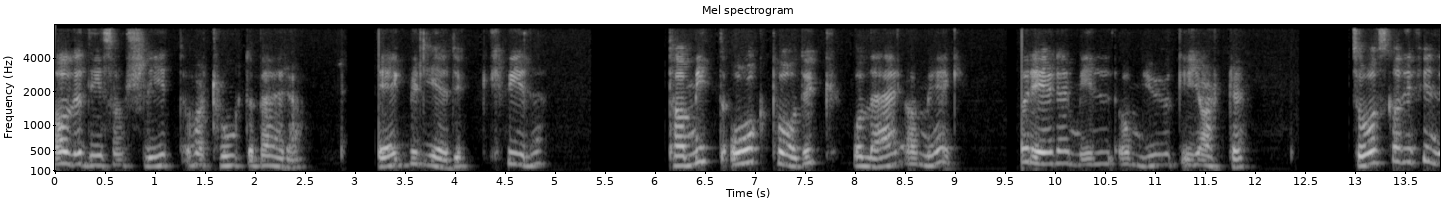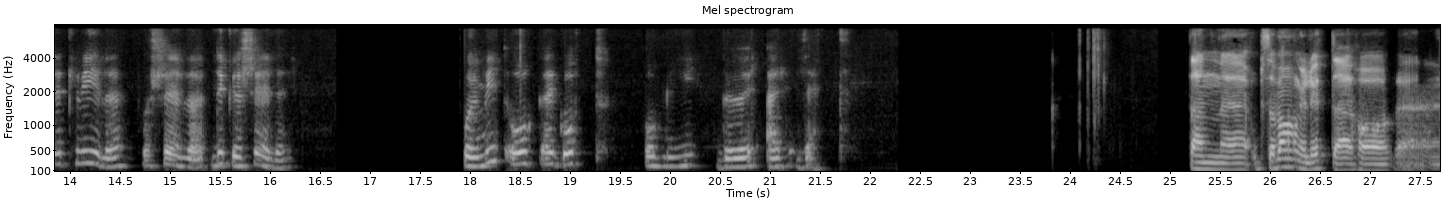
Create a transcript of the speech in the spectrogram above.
alle de som sliter og har tungt å bære. Jeg vil gi dykk hvile. Ta mitt åk på dykk og lær av meg, for jeg er mild og mjuk i hjertet. Så skal de finne hvile for sjeler, sjeler. For mitt åk er godt, og mi bør er lett. Den eh, observante lytter har eh,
